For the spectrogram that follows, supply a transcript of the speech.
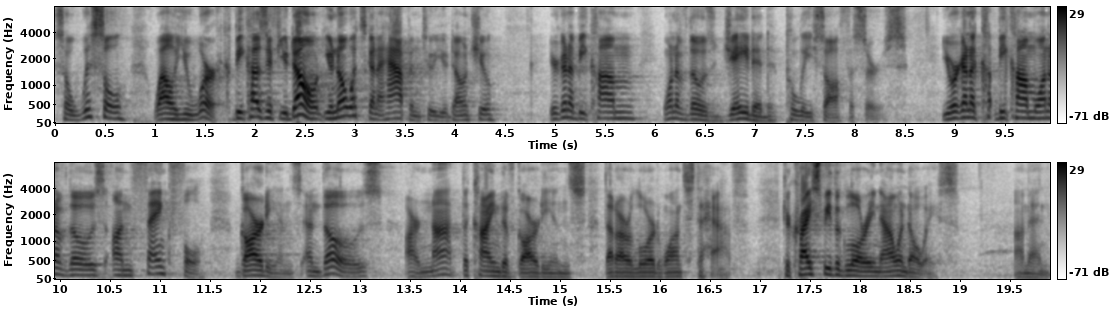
So whistle while you work, because if you don't, you know what's going to happen to you, don't you? You're going to become one of those jaded police officers you are going to become one of those unthankful guardians, and those are not the kind of guardians that our Lord wants to have. To Christ be the glory now and always. Amen.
